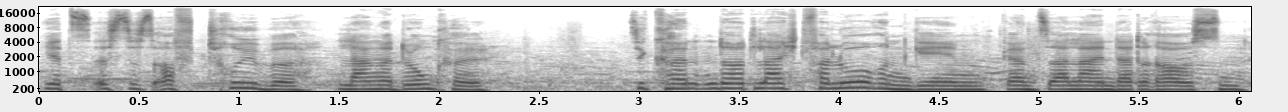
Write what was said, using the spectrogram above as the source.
Jetzt ist es oft trübe, lange dunkel. Sie könnten dort leicht verloren gehen, ganz allein da draußen.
